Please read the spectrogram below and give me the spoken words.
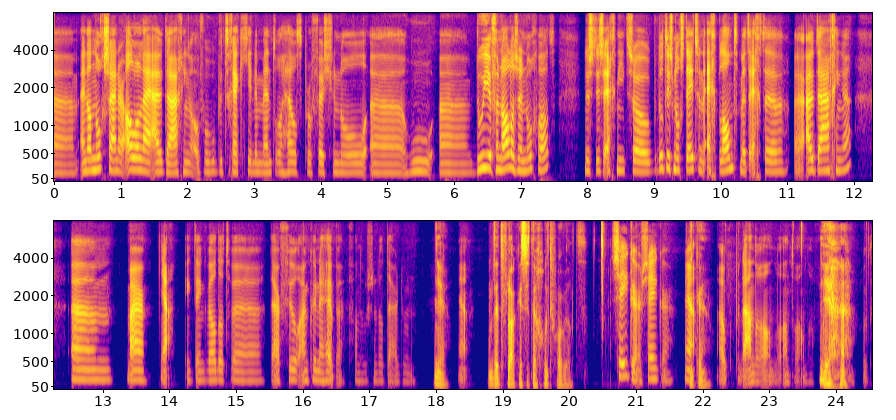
Um, en dan nog zijn er allerlei uitdagingen over hoe betrek je de mental health professional, hoe doe je van alles en nog wat. Dus het is echt niet zo, dat is nog steeds een echt land met echte uitdagingen. Um, maar ik denk wel dat we daar veel aan kunnen hebben van hoe ze dat daar doen. Ja. ja. Op dit vlak is het een goed voorbeeld. Zeker, zeker. Ja, okay. ook op een andere, aantal andere Ja. ja, goed.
